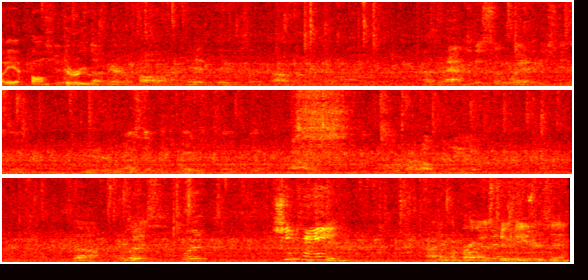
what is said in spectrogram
Oh yeah, falling through. Up here to fall on our head, they was like, oh, because it happens to get so wet, it just gets like, yeah, that stuff gets wet, it's so, yeah, wow, it's right off the head. So, anyways, we're, She came. I'm gonna bring those two heaters in.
